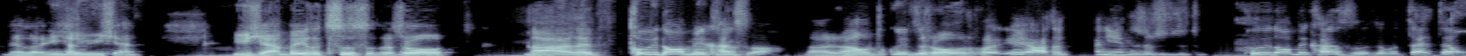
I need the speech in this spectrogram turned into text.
那个你像玉贤，玉贤被刺死的时候，那他头一刀没砍死啊，啊，然后刽子手说，哎呀，他赶紧这这这头一刀没砍死，这不再再换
